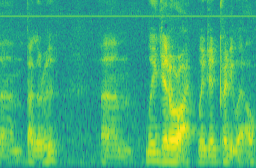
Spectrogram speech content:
um, Bugaroo, um, we did alright, we did pretty well.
